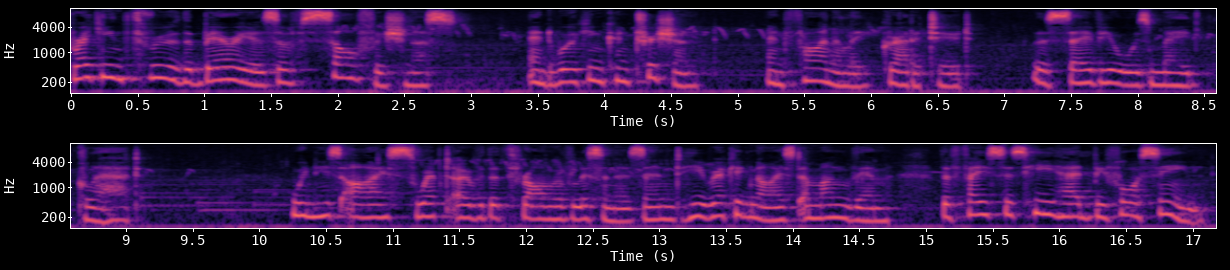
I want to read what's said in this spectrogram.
breaking through the barriers of selfishness and working contrition and finally gratitude, the Saviour was made glad. When his eye swept over the throng of listeners and he recognized among them the faces he had before seen,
